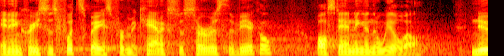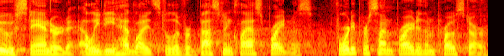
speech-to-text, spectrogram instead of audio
and increases foot space for mechanics to service the vehicle while standing in the wheel well. New standard LED headlights deliver best-in-class brightness, 40% brighter than ProStar,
